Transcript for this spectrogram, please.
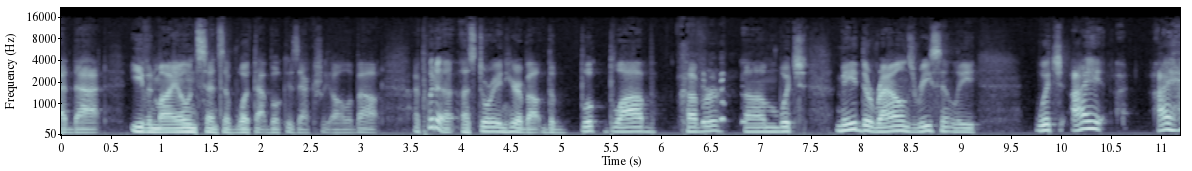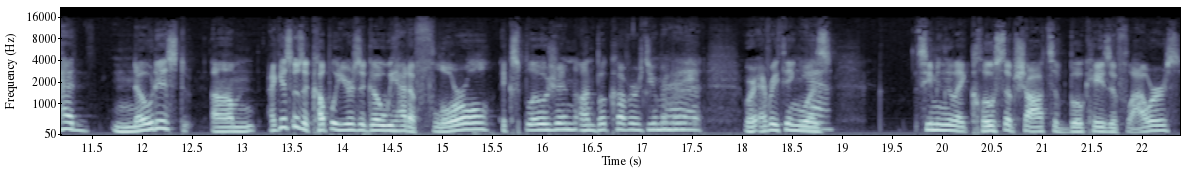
had that even my own sense of what that book is actually all about. I put a, a story in here about the book blob cover, um, which made the rounds recently, which I I had noticed. Um, I guess it was a couple years ago. We had a floral explosion on book covers. Do you remember Right. that? Where everything was Yeah. Seemingly like close up shots of bouquets of flowers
